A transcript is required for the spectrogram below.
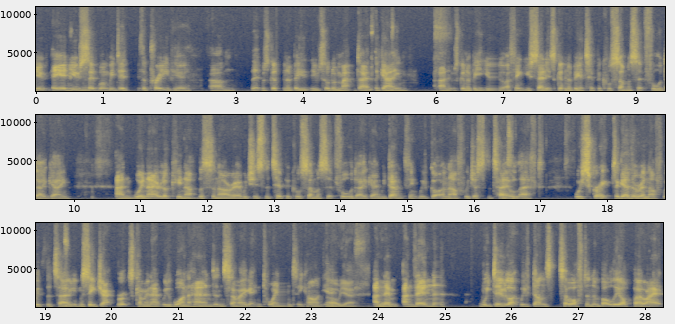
You, Ian, you said when we did the preview um, that it was going to be you sort of mapped out the game, and it was going to be you. I think you said it's going to be a typical Somerset four-day game, and we're now looking at the scenario which is the typical Somerset four-day game. We don't think we've got enough with just the tail left. We scraped together enough with the tail. You can see Jack Brooks coming out with one hand and somehow getting twenty, can't you? Oh yeah, and yeah. then and then we do like we've done so often and bowl the oppo out.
